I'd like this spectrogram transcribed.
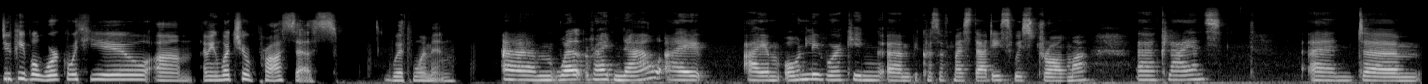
do people work with you? Um, I mean, what's your process with women? Um, well, right now, I I am only working um, because of my studies with trauma uh, clients and um,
